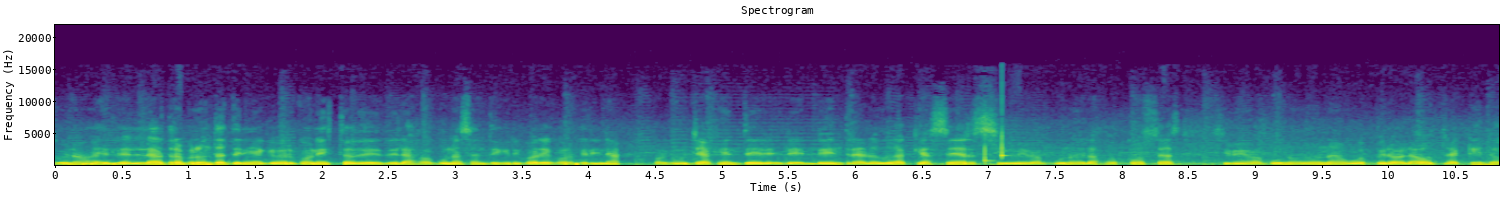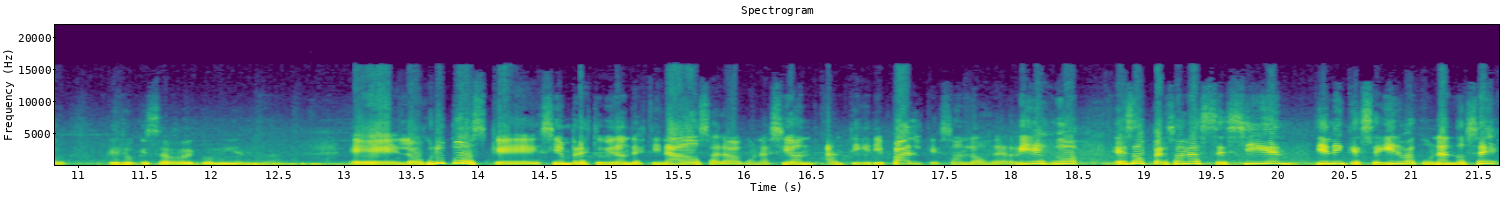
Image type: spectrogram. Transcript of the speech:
Bueno, la otra pregunta tenía que ver con esto de, de las vacunas antigripales, Jorgelina, porque mucha gente le, le entra la duda qué hacer si me vacuno de las dos cosas, si me vacuno de una o espero a la otra, ¿qué es lo, qué es lo que se recomienda? Eh, los grupos que siempre estuvieron destinados a la vacunación antigripal, que son los de riesgo, esas personas se siguen, tienen que seguir vacunándose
